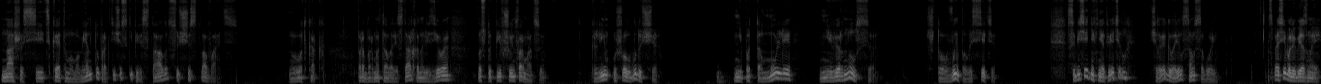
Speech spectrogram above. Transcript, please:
наша сеть к этому моменту практически перестала существовать. Вот как, пробормотал Аристарх, анализируя поступившую информацию. Клим ушел в будущее, не потому ли не вернулся, что выпал из сети? Собеседник не ответил, человек говорил сам с собой. «Спасибо, любезный»,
